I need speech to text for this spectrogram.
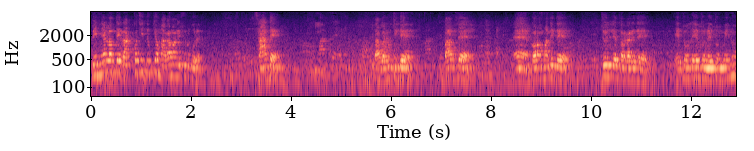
বেনিয়ালতে রাক্ষসী দুঃখ মাগামাগি শুরু করে চা দে। তারপর রুটি দে, ভাত দে গরম পানি দে জলিয়ে তরকারি দে এতুন এতুন এতুন মেনু।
